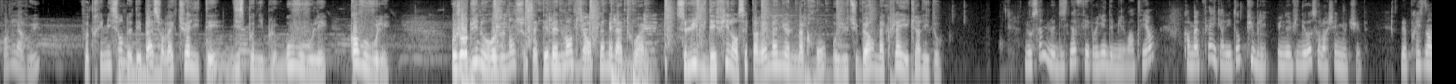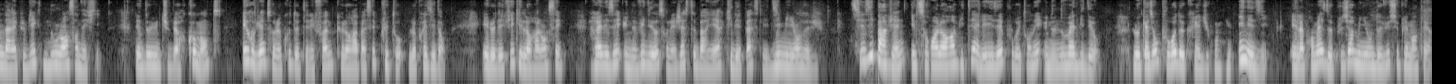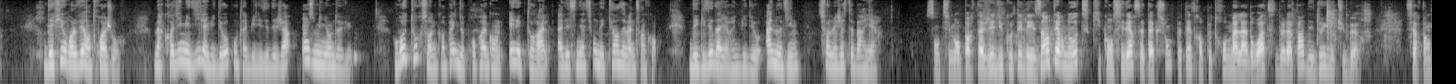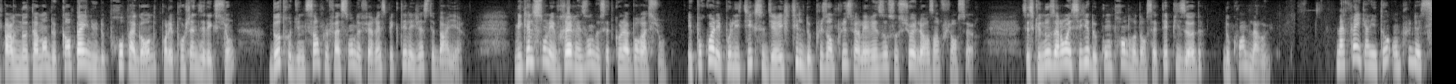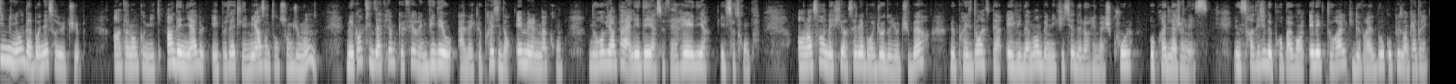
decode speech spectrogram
coin de la rue, votre émission de débat sur l'actualité, disponible où vous voulez, quand vous voulez. Aujourd'hui, nous revenons sur cet événement qui a enflammé la toile, celui du défi lancé par Emmanuel Macron aux youtubeurs McFly et Carlito. Nous sommes le 19 février 2021 quand McFly et Carlito publient une vidéo sur leur chaîne YouTube. Le président de la République nous lance un défi. Les deux youtubeurs commentent et reviennent sur le coup de téléphone que leur a passé plus tôt le président et le défi qu'il leur a lancé, réaliser une vidéo sur les gestes barrières qui dépasse les 10 millions de vues. S'ils y parviennent, ils seront alors invités à l'Elysée pour y tourner une nouvelle vidéo, l'occasion pour eux de créer du contenu inédit et la promesse de plusieurs millions de vues supplémentaires. Défi relevé en trois jours. Mercredi midi, la vidéo comptabilisait déjà 11 millions de vues. Retour sur une campagne de propagande électorale à destination des 15 et 25 ans, déguisée derrière une vidéo anodine sur les gestes barrières. Sentiment partagé du côté des internautes qui considèrent cette action peut-être un peu trop maladroite de la part des deux youtubeurs. Certains parlent notamment de campagne ou de propagande pour les prochaines élections, d'autres d'une simple façon de faire respecter les gestes barrières. Mais quelles sont les vraies raisons de cette collaboration? Et pourquoi les politiques se dirigent-ils de plus en plus vers les réseaux sociaux et leurs influenceurs? C'est ce que nous allons essayer de comprendre dans cet épisode de Coin de la rue. McFly et Carlito ont plus de 6 millions d'abonnés sur YouTube un talent comique indéniable et peut-être les meilleures intentions du monde, mais quand ils affirment que faire une vidéo avec le président Emmanuel Macron ne revient pas à l'aider à se faire réélire, ils se trompent. En lançant un défi au célèbre duo de youtubeurs, le président espère évidemment bénéficier de leur image cool auprès de la jeunesse. Une stratégie de propagande électorale qui devrait être beaucoup plus encadrée.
